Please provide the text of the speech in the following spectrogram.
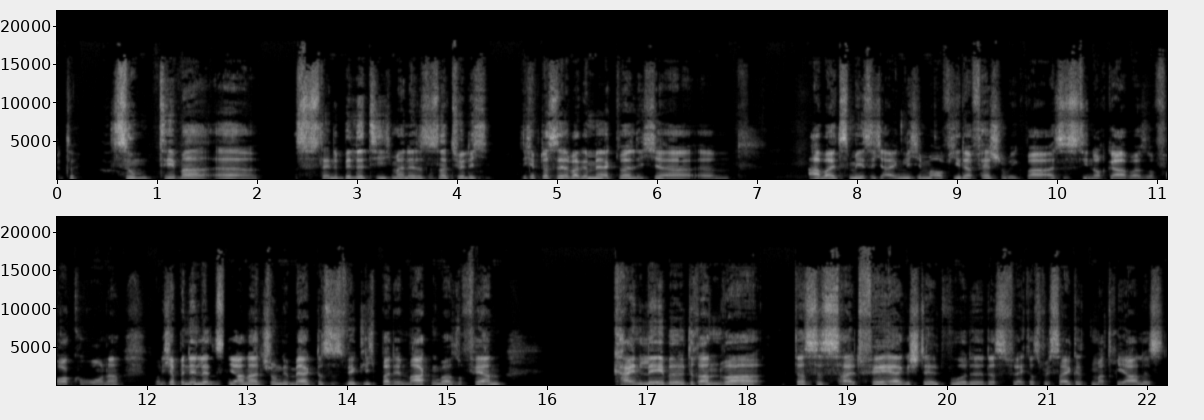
Bitte. Zum Thema äh, Sustainability, ich meine, das ist natürlich, ich habe das selber gemerkt, weil ich ja ähm, arbeitsmäßig eigentlich immer auf jeder Fashion Week war, als es die noch gab, also vor Corona. Und ich habe in den mhm. letzten Jahren halt schon gemerkt, dass es wirklich bei den Marken war, sofern kein Label dran war, dass es halt fair hergestellt wurde, dass vielleicht aus recyceltem Material ist,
